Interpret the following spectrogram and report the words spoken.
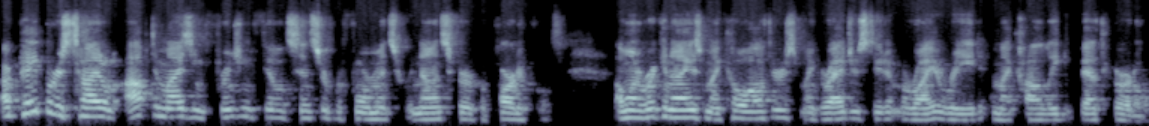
Our paper is titled Optimizing Fringing Field Sensor Performance with Non-Spherical Particles. I want to recognize my co-authors, my graduate student Moriah Reed and my colleague Beth Guertal.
